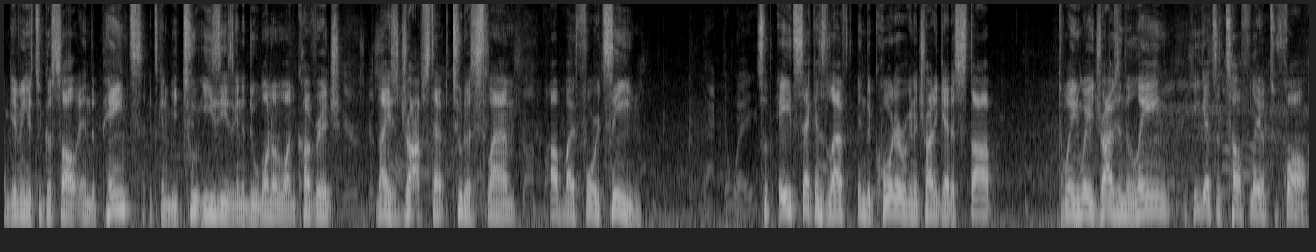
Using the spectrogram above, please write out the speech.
I'm giving it to Gasol in the paint. It's going to be too easy. He's going to do one-on-one -on -one coverage. Nice drop step to the slam, up by 14. So with 8 seconds left in the quarter, we're going to try to get a stop. Dwyane Wade drives in the lane. He gets a tough layup to fall.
